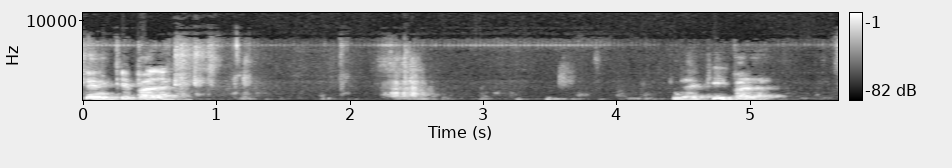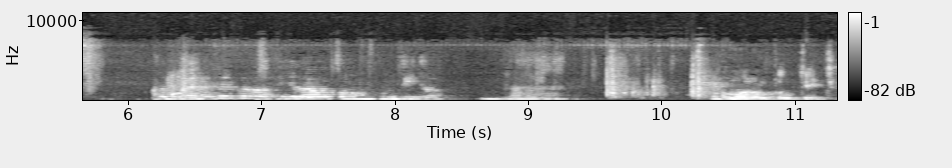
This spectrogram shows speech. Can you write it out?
tienen que ir para allá. De aquí para allá. Lo puedes hacer con, yo lo hago con un puntito. Como un puntito.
